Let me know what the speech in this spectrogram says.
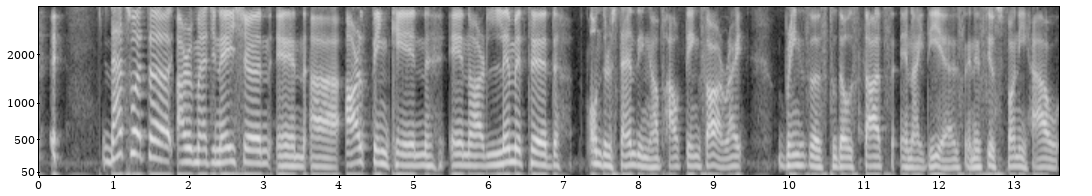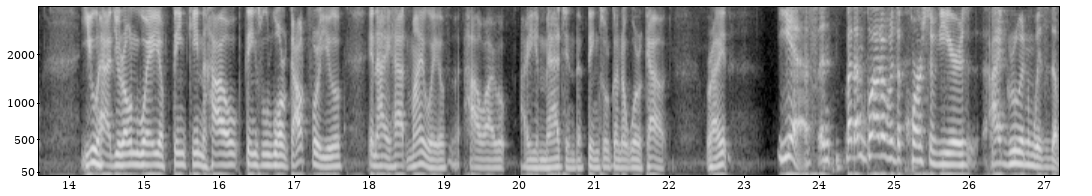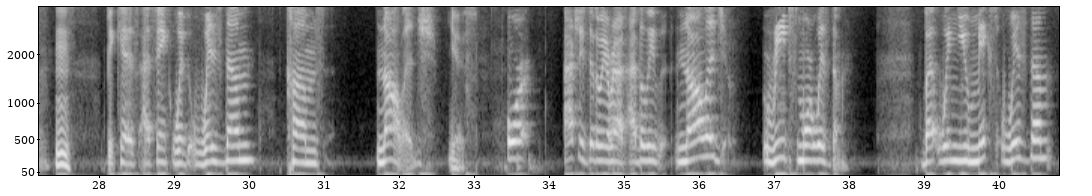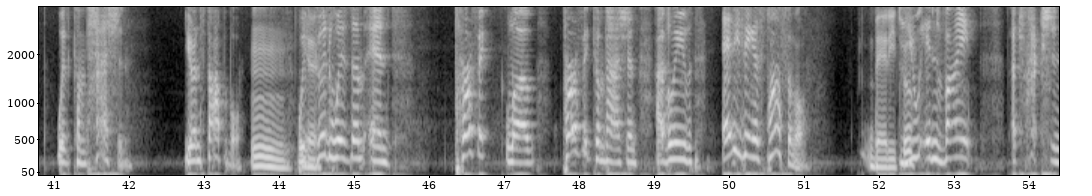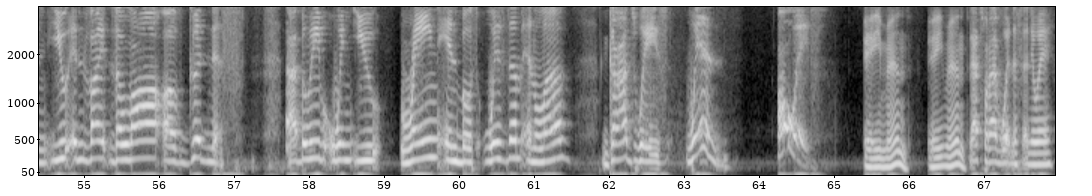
that's what uh, our imagination and uh, our thinking and our limited understanding of how things are right brings us to those thoughts and ideas and it's just funny how you had your own way of thinking how things would work out for you and i had my way of how i, I imagined that things were going to work out right Yes, and but I'm glad over the course of years I grew in wisdom hmm. because I think with wisdom comes knowledge. yes or actually it's the other way around. I believe knowledge reaps more wisdom. But when you mix wisdom with compassion, you're unstoppable. Mm, with yes. good wisdom and perfect love, perfect compassion, I believe anything is possible. very true You invite attraction. You invite the law of goodness. I believe when you reign in both wisdom and love, God's ways win. Always. amen amen That's what I've witnessed anyway.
